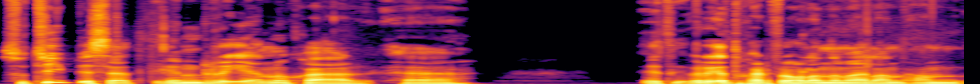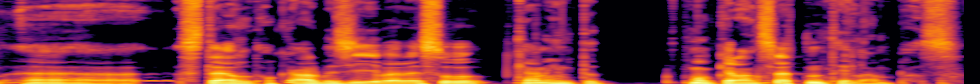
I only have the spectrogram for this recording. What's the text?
Så typiskt sett är en ren och skär, eh, ett rent självförhållande mellan anställd eh, och arbetsgivare så kan inte konkurrensrätten tillämpas.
